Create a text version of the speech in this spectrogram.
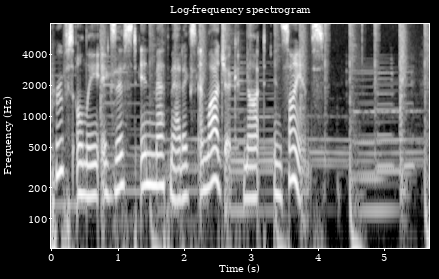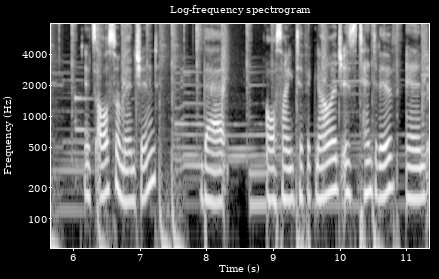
proofs only exist in mathematics and logic, not in science. It's also mentioned that all scientific knowledge is tentative and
